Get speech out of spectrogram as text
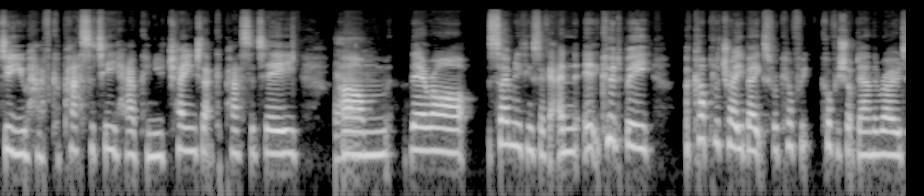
do you have capacity? How can you change that capacity? Yeah. Um, there are so many things to look at, and it could be a couple of tray bakes for a coffee coffee shop down the road.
